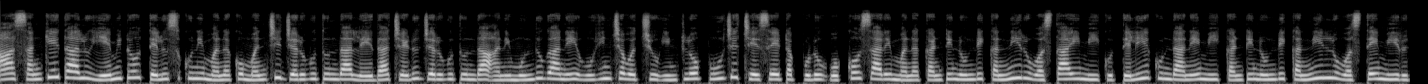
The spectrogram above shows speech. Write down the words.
ఆ సంకేతాలు ఏమిటో తెలుసుకుని మనకు మంచి జరుగుతుందా లేదా చెడు జరుగుతుందా అని ముందుగానే ఊహించవచ్చు. ఇంట్లో పూజ చేసేటప్పుడు ఒక్కోసారి మన కంటి నుండి కన్నీరు వస్తాయి. మీకు తెలియకుండానే మీ కంటి నుండి కన్నీళ్ళు వస్తే మీరు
